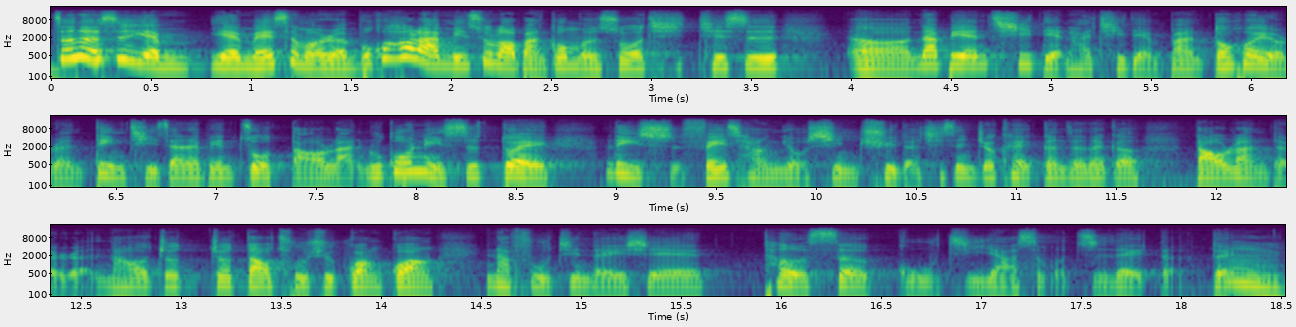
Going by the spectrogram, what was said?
真的是也也没什么人。不过后来民宿老板跟我们说，其其实呃那边七点还七点半都会有人定期在那边做导览。如果你是对历史非常有兴趣的，其实你就可以跟着那个导览的人，然后就就到处去逛逛那附近的一些特色古迹啊什么之类的。对。嗯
